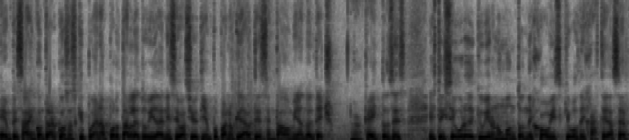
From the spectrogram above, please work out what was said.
empezar a encontrar cosas que puedan aportarle a tu vida en ese vacío de tiempo para no quedarte sentado mirando al techo. ¿okay? Entonces, estoy seguro de que hubieron un montón de hobbies que vos dejaste de hacer.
